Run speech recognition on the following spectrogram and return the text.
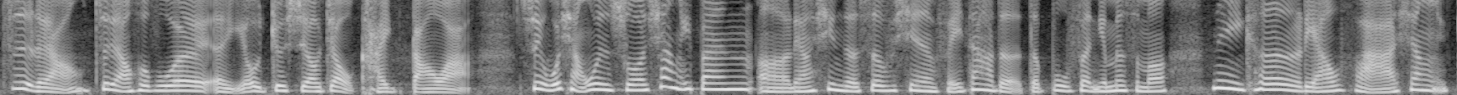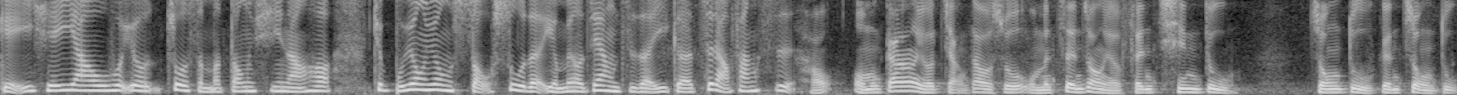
治疗治疗会不会呃有就是要叫我开刀啊？所以我想问说，像一般呃良性的射腺肥大的的部分，有没有什么内科疗法，像给一些药物或又做什么东西，然后就不用用手术的，有没有这样子的一个治疗方式？好，我们刚刚有讲到说，我们症状有分轻度、中度跟重度。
